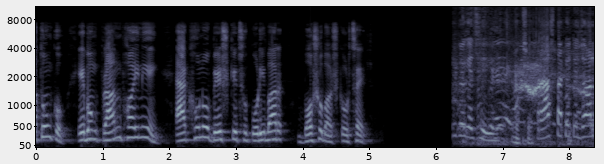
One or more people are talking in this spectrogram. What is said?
আতঙ্ক এবং প্রাণ ভয় নিয়েই এখনও বেশ কিছু পরিবার বসবাস করছে। ডুবে গেছি। আচ্ছা। রাস্তা কেটে জল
